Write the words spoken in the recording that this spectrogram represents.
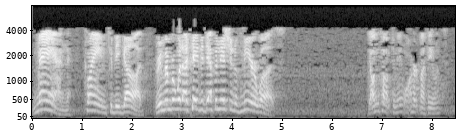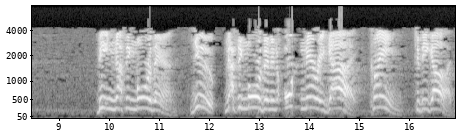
man, claim to be God. Remember what I tell you the definition of mere was. Y'all can talk to me, it won't hurt my feelings. Being nothing more than. You, nothing more than an ordinary guy, claim to be God.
